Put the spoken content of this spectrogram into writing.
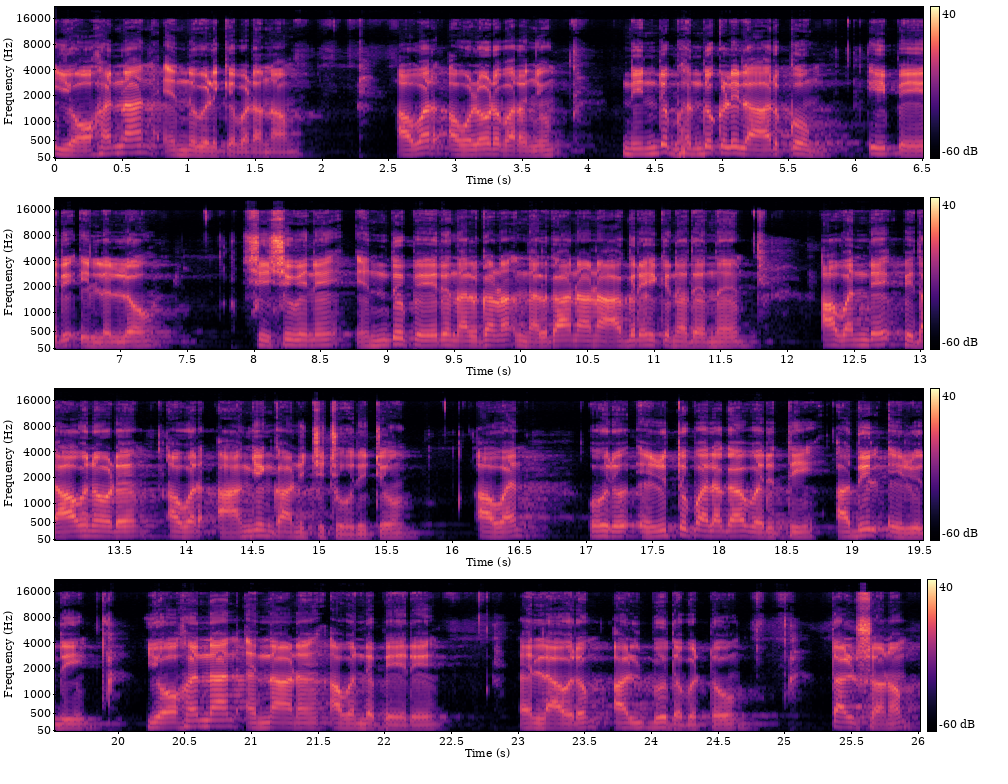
യോഹന്നാൻ എന്ന് വിളിക്കപ്പെടണം. അവർ അവളോട് പറഞ്ഞു നിന്റെ ബന്ധുക്കളിൽ ആർക്കും ഈ പേര് ഇല്ലല്ലോ. ശിശുവിന് എന്തു പേര് നൽകണ നൽകാനാണ് ആഗ്രഹിക്കുന്നതെന്ന് അവന്റെ പിതാവിനോട് അവർ ആംഗ്യം കാണിച്ചു ചോദിച്ചു. അവൻ ഒരു എഴുത്തുപലക വരുത്തി അതിൽ എഴുതി യോഹന്നാൻ എന്നാണ് അവന്റെ പേര്. എല്ലാവരും അത്ഭുതപ്പെട്ടു. തൽക്ഷണം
